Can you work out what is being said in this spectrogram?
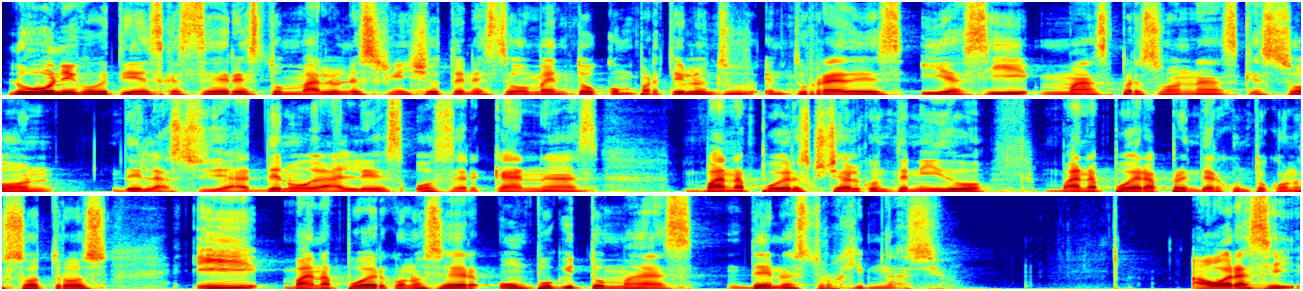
lo único que tienes que hacer es tomarle un screenshot en este momento, compartirlo en, tus redes y así más personas que son de la ciudad de Nogales o cercanas van a poder escuchar el contenido, van a poder aprender junto con nosotros y van a poder conocer un poquito más de nuestro gimnasio. Ahora sí,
